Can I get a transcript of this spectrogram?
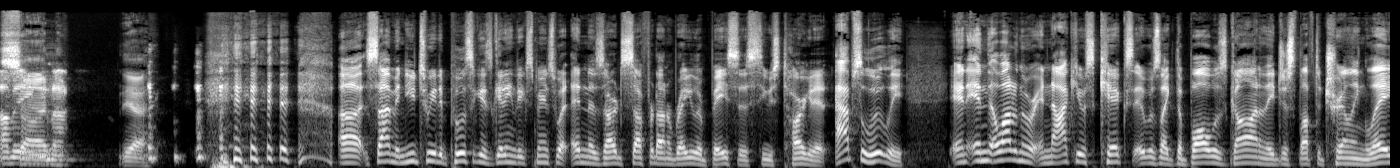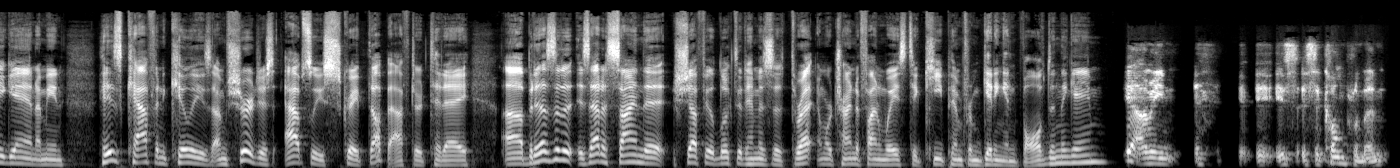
I mean, Sun. you know, Yeah. uh, Simon, you tweeted Pulisic is getting to experience what Eden Hazard suffered on a regular basis. He was targeted. Absolutely. And, and a lot of them were innocuous kicks. It was like the ball was gone and they just left a trailing leg in. I mean, his calf and Achilles, I'm sure, just absolutely scraped up after today. Uh, but is, it, is that a sign that Sheffield looked at him as a threat and we're trying to find ways to keep him from getting involved in the game? yeah, I mean, it's it's a compliment.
